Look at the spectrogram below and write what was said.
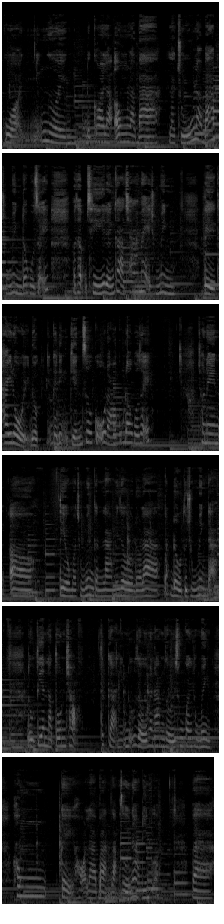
của những người được coi là ông, là bà là chú là bác chúng mình đâu có dễ. Và thậm chí đến cả cha mẹ chúng mình để thay đổi được những cái định kiến xưa cũ đó cũng đâu có dễ. Cho nên uh, điều mà chúng mình cần làm bây giờ đó là bắt đầu từ chúng mình đã. Đầu tiên là tôn trọng tất cả những nữ giới và nam giới xung quanh chúng mình không kể họ là bản dạng giới nào đi nữa. Và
